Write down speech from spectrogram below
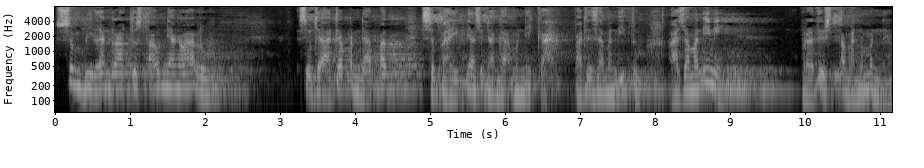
900 tahun yang lalu sudah ada pendapat sebaiknya sudah nggak menikah pada zaman itu. Nah, zaman ini berarti tambah nemen ya.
